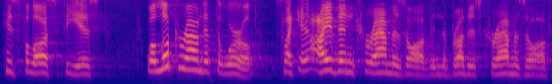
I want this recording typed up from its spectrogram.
his philosophy is well, look around at the world. It's like Ivan Karamazov in the Brothers Karamazov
